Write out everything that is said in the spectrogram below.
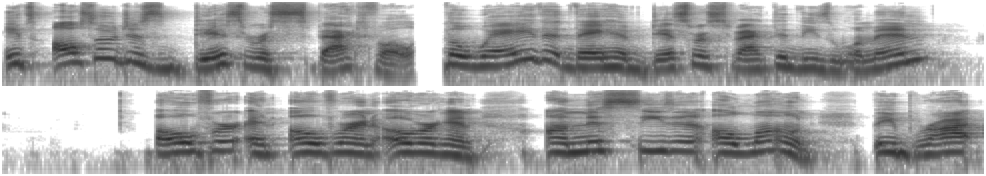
It's also just disrespectful. The way that they have disrespected these women over and over and over again on this season alone. They brought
